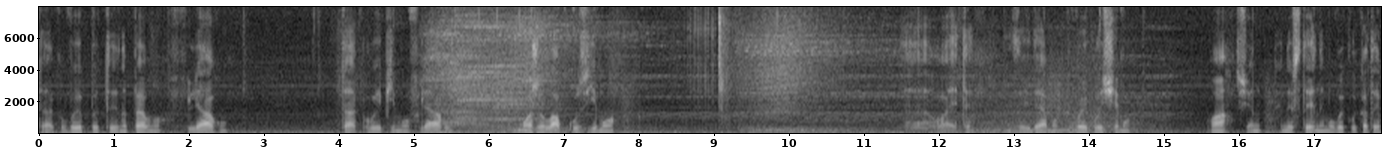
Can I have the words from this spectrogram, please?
Так, випити, напевно, флягу. Так, вип'ємо флягу. Може лапку з'їмо. Давайте. Зайдемо, викличемо. А, ще не встигнемо викликати.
